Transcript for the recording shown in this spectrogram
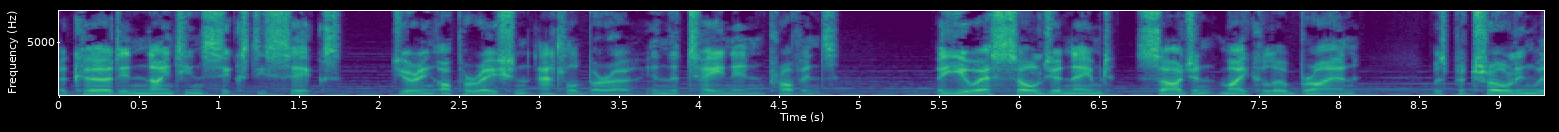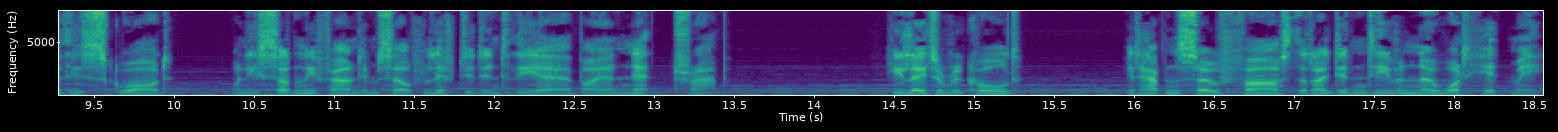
occurred in 1966 during Operation Attleboro in the Tay Ninh province. A US soldier named Sergeant Michael O'Brien was patrolling with his squad when he suddenly found himself lifted into the air by a net trap. He later recalled, It happened so fast that I didn't even know what hit me.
